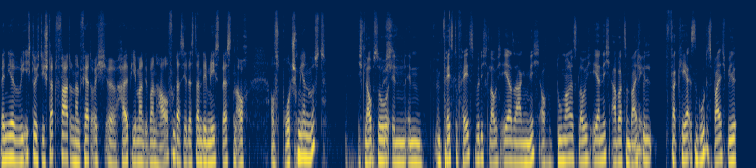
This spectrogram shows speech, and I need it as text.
wenn ihr wie ich durch die Stadt fahrt und dann fährt euch äh, halb jemand über den Haufen, dass ihr das dann demnächst besten auch aufs Brot schmieren müsst? Ich glaube so in, in, im Face-to-Face würde ich glaube ich eher sagen nicht. Auch du Maris glaube ich eher nicht. Aber zum Beispiel nee. Verkehr ist ein gutes Beispiel.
